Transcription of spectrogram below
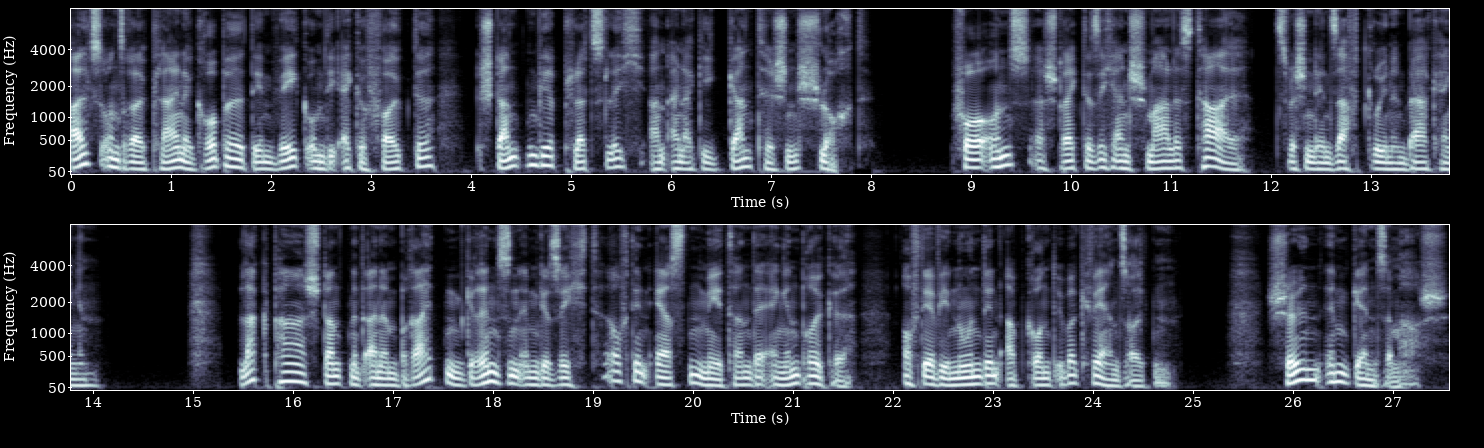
Als unsere kleine Gruppe dem Weg um die Ecke folgte, standen wir plötzlich an einer gigantischen Schlucht. Vor uns erstreckte sich ein schmales Tal zwischen den saftgrünen Berghängen. Lakpa stand mit einem breiten Grinsen im Gesicht auf den ersten Metern der engen Brücke, auf der wir nun den Abgrund überqueren sollten. Schön im Gänsemarsch,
